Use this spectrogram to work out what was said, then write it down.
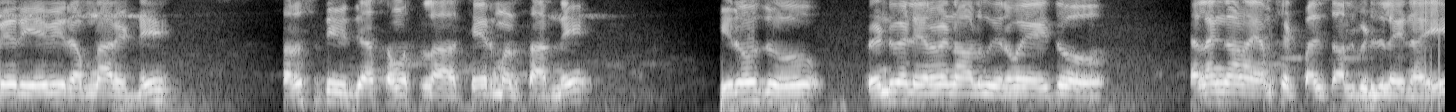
పేరు ఏవి రమణారెడ్డి సరస్వతి విద్యా సంస్థల చైర్మన్ సార్ని. ఈరోజు రెండు వేల ఇరవై నాలుగు ఇరవై ఐదు తెలంగాణ ఎంసెట్ ఫలితాలు విడుదలైనాయి.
